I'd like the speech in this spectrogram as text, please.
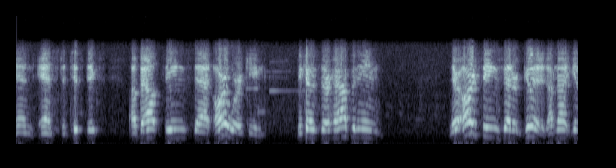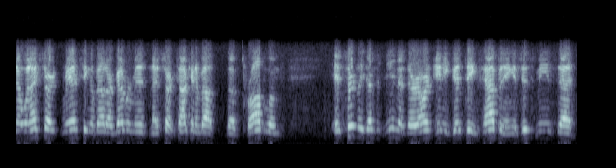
and and statistics about things that are working because they're happening. There are things that are good. I'm not, you know, when I start ranting about our government and I start talking about the problems, it certainly doesn't mean that there aren't any good things happening. It just means that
